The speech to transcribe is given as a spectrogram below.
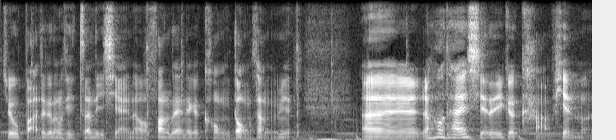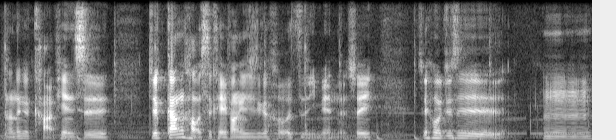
就把这个东西整理起来，然后放在那个空洞上面。呃，然后他还写了一个卡片嘛，那那个卡片是就刚好是可以放进去这个盒子里面的，所以最后就是嗯。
